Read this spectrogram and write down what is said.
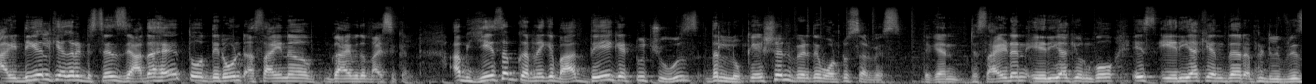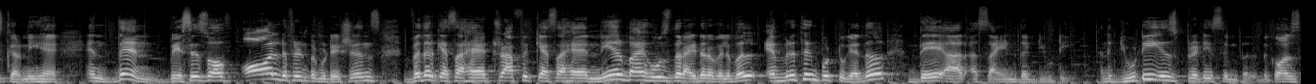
ideal कि अगर डिस्टेंस ज़्यादा है तो they don't assign a guy with a bicycle अब ये सब करने के बाद they get to choose the location where they want to service they can decide an area कि उनको इस एरिया के अंदर अपनी डिलीवरीज करनी है। And then basis of all different permutation weather कैसा है ट्रैफ़िक कैसा है nearby who is the rider available everything put together they are assigned the duty the duty is pretty simple because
